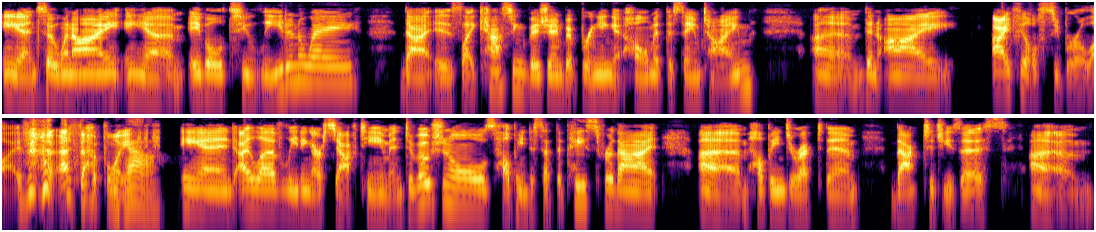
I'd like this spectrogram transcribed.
And so when I am able to lead in a way that is like casting vision but bringing it home at the same time, um, then I I feel super alive at that point. Yeah. And I love leading our staff team and devotionals, helping to set the pace for that um, helping direct them back to Jesus um,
